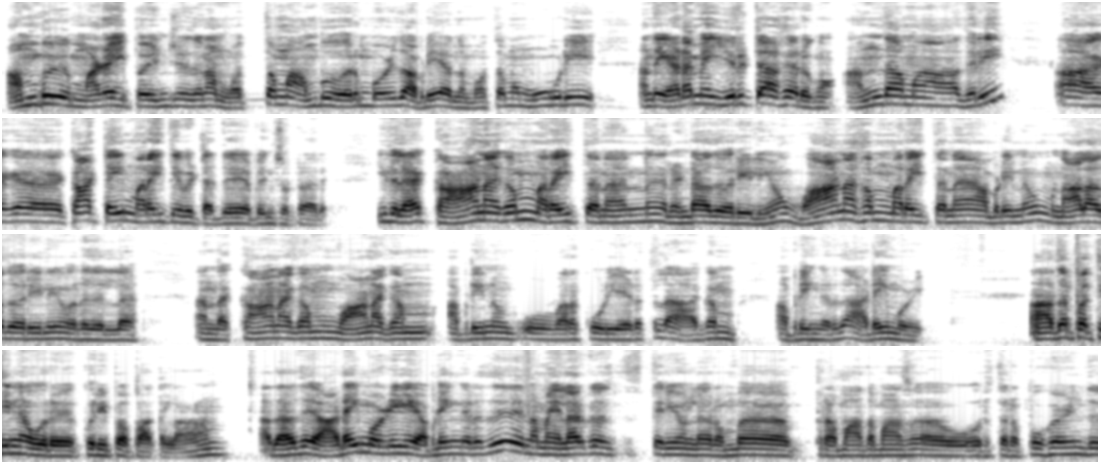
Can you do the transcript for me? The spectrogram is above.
அம்பு மழை பெஞ்சதுன்னா மொத்தமா அம்பு வரும்பொழுது அப்படியே அந்த மொத்தமா மூடி அந்த இடமே இருட்டாக இருக்கும். அந்த மாதிரி காட்டை மறைத்து விட்டது அப்படின்னு சொல்றாரு. இதுல கானகம் மறைத்தனன்னு ரெண்டாவது வரியிலையும் வானகம் மறைத்தன அப்படின்னு நாலாவது வரியிலையும் வருது இல்ல. அந்த கானகம் வானகம் அப்படின்னு வரக்கூடிய இடத்துல அகம் அப்படிங்கிறது அடைமொழி. அதை பத்தின ஒரு குறிப்பை பார்க்கலாம். அதாவது அடைமொழி அப்படிங்கிறது நம்ம எல்லாருக்கும் தெரியும்ல ரொம்ப பிரமாதமா ஒருத்தரை புகழ்ந்து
